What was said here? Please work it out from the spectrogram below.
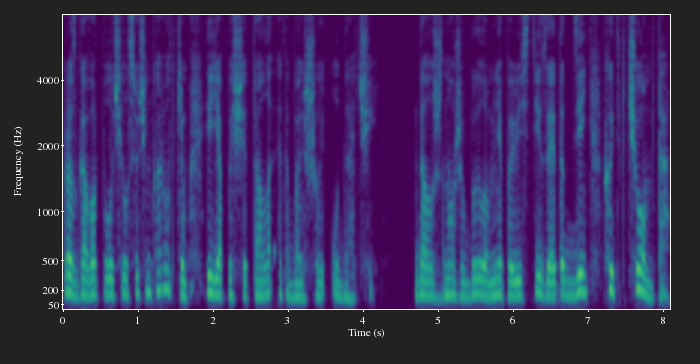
Разговор получился очень коротким, и я посчитала это большой удачей. Должно же было мне повести за этот день хоть в чем то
